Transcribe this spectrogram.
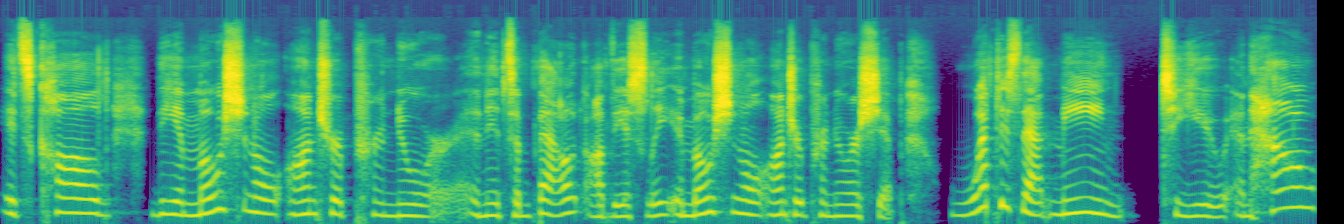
It's called The Emotional Entrepreneur, and it's about, obviously, emotional entrepreneurship. What does that mean to you, and how?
